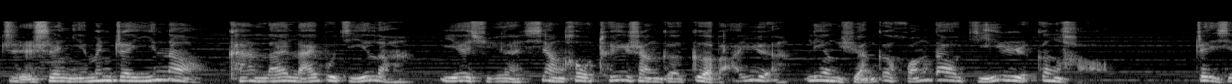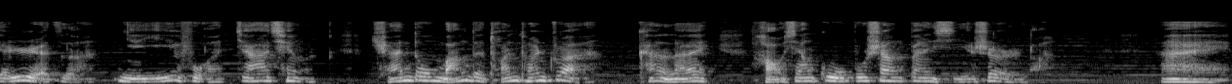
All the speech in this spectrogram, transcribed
只是你们这一闹，看来来不及了。也许向后推上个个把月，另选个黄道吉日更好。这些日子，你姨父、嘉庆全都忙得团团转，看来好像顾不上办喜事了。唉，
